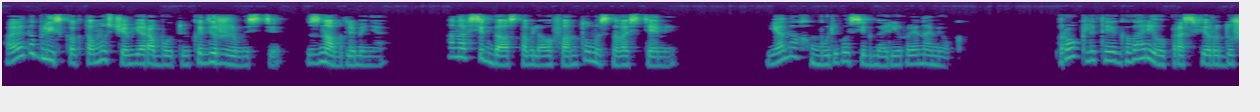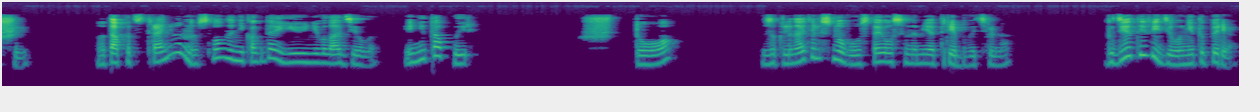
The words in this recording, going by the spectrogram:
А это близко к тому, с чем я работаю, к одержимости. Знак для меня. Она всегда оставляла фантомы с новостями. Я нахмурилась, игнорируя намек. Проклятая говорила про сферу души, но так отстраненно, словно никогда ею не владела, и не топырь. Что? Заклинатель снова уставился на меня требовательно. Где ты видела нетопыря?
